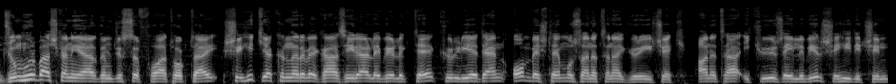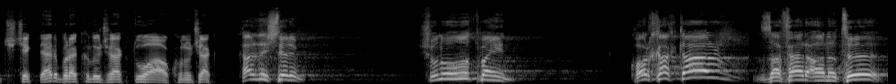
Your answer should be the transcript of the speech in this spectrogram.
Cumhurbaşkanı Yardımcısı Fuat Oktay, şehit yakınları ve gazilerle birlikte külliyeden 15 Temmuz anıtına yürüyecek. Anıta 251 şehit için çiçekler bırakılacak, dua okunacak. Kardeşlerim, şunu unutmayın. Korkaklar zafer anıtı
